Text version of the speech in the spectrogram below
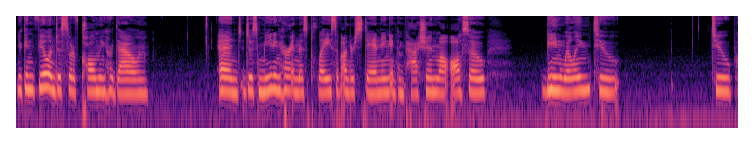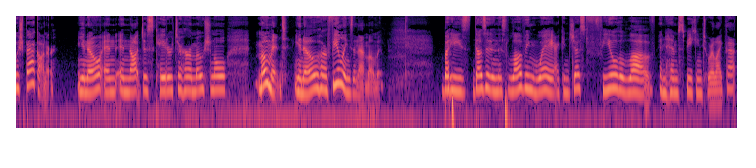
you can feel him just sort of calming her down and just meeting her in this place of understanding and compassion while also being willing to to push back on her you know and and not just cater to her emotional moment you know her feelings in that moment but he does it in this loving way i can just feel the love in him speaking to her like that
